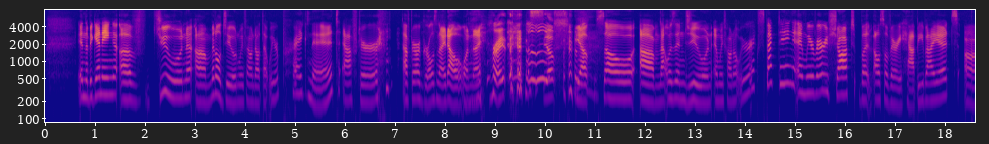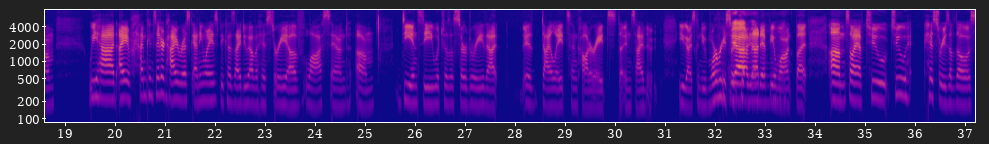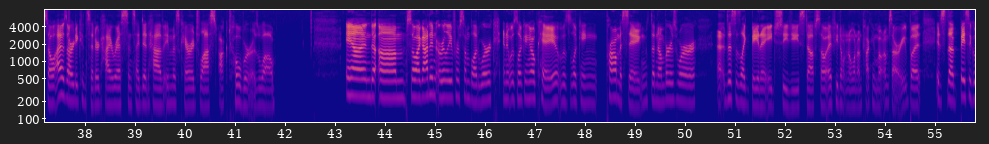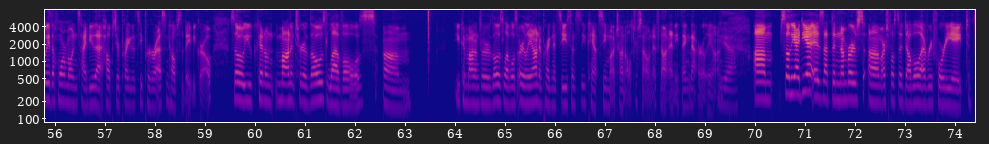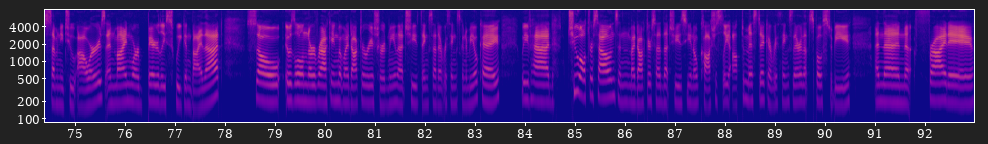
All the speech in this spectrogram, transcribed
in the beginning of June, um, middle June, we found out that we were pregnant after after our girls' night out one night. Right. yep. yep. So um, that was in June, and we found out we were expecting, and we were very shocked, but also very happy by it. Um, we had I I'm considered high risk anyways because I do have a history of loss and um, D&C, which is a surgery that it dilates and cauterates the inside. You guys can do more research Yeah, on yeah. that if you Mhm. want, but um, so I have two two histories of those. So I was already considered high risk since I did have a miscarriage last October as well. And um, so I got in early for some blood work, and it was looking okay. It was looking promising. The numbers were. Uh, this is like beta HCG stuff, so if you don't know what I'm talking about, I'm sorry, but it's the basically the hormone inside you that helps your pregnancy progress and helps the baby grow. So you can monitor those levels. Um, you can monitor those levels early on in pregnancy since you can't see much on ultrasound, if not anything, that early on. Yeah. Um, so the idea is that the numbers um, are supposed to double every 48 to 72 hours, and mine were barely squeaking by that. So it was a little nerve wracking, but my doctor reassured me that she thinks that everything's going to be okay. We've had two ultrasounds, and my doctor said that she's, you know, cautiously optimistic. Everything's there that's supposed to be. And then Friday,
